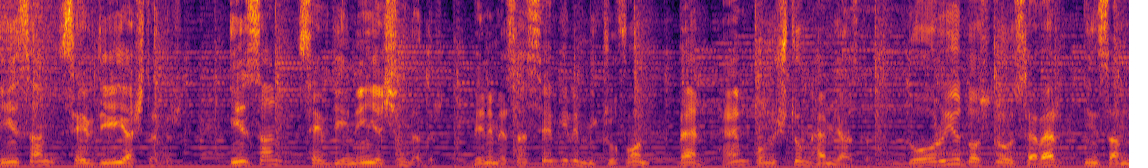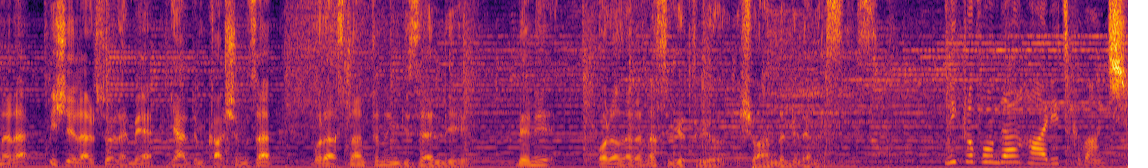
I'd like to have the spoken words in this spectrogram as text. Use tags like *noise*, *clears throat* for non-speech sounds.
İnsan sevdiği yaştadır. İnsan sevdiğinin yaşındadır. Benim esas sevgilim mikrofon. Ben hem konuştum hem yazdım. Doğruyu dostluğu sever insanlara bir şeyler söylemeye geldim karşınıza. Bu rastlantının güzelliği beni oralara nasıl götürüyor şu anda bilemezsiniz. Mikrofonda Halit Kıvanç.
